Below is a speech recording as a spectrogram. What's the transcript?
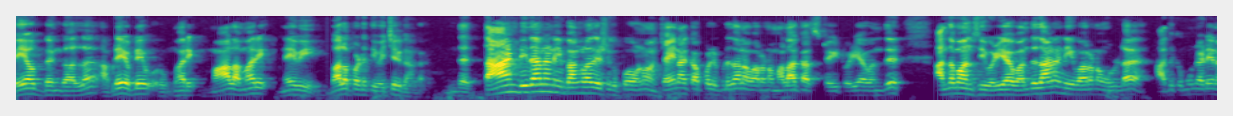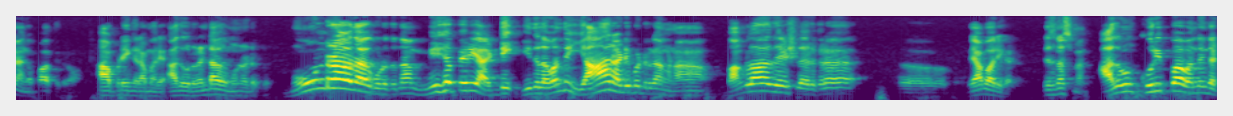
பே ஆஃப் பெங்காலில் அப்படியே அப்படியே ஒரு மாதிரி மாலை மாதிரி நேவி பலப்படுத்தி வச்சிருக்காங்க. இந்த தாண்டி தானே நீ பங்களாதேஷுக்கு போகணும்? சைனா கப்பல் இப்படி தானே வரணும்? மலாக்கா ஸ்ட்ரைட் வழியாக வந்து அந்தமான் சி வழியாக வந்து தானே நீ வரணும் உள்ள? அதுக்கு முன்னாடியே நாங்கள் பார்த்துக்குறோம் அப்படிங்கிற மாதிரி. அது ஒரு ரெண்டாவது முன்னெடுப்பு. மூன்றாவதாக கொடுத்ததான் மிகப்பெரிய அடி. இதில் வந்து யார் அடிபட்டிருக்காங்கன்னா பங்களாதேஷில் இருக்கிற வியாபாரிகள். பிஸ்னஸ்மேன் அதுவும் குறிப்பாக வந்து இந்த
